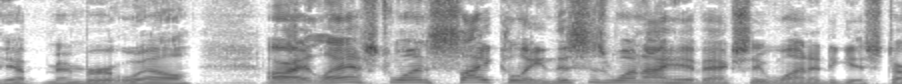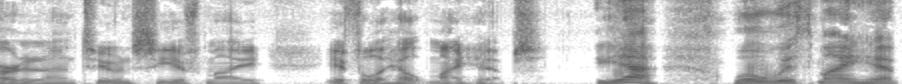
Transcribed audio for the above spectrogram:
Yep, remember it well. All right, last one, cycling. This is one I have actually wanted to get started on too, and see if my if it'll help my hips. Yeah. Well, with my hip,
